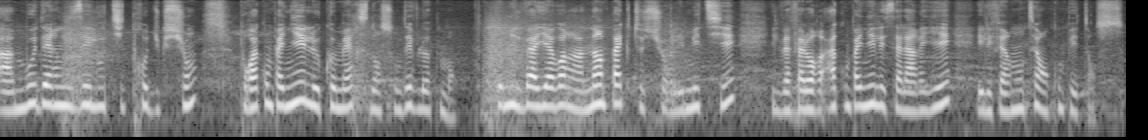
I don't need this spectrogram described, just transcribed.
à moderniser l'outil de production pour accompagner le commerce dans son développement. Comme il va y avoir un impact sur les métiers, il va falloir accompagner les salariés et les faire monter en compétences.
